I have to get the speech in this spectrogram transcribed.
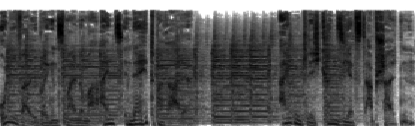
Uli war übrigens mal Nummer 1 in der Hitparade. Eigentlich können Sie jetzt abschalten.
